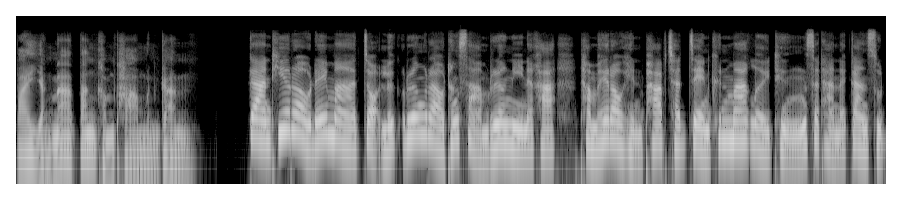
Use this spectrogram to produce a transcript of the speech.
ไปอย่างน่าตั้งคำถามเหมือนกัน การที่เราได้มาเจาะลึกเรื่องราวทั้ง 3 เรื่องนี้นะคะทำให้เราเห็นภาพชัดเจนขึ้นมากเลยถึงสถานการณ์สุด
